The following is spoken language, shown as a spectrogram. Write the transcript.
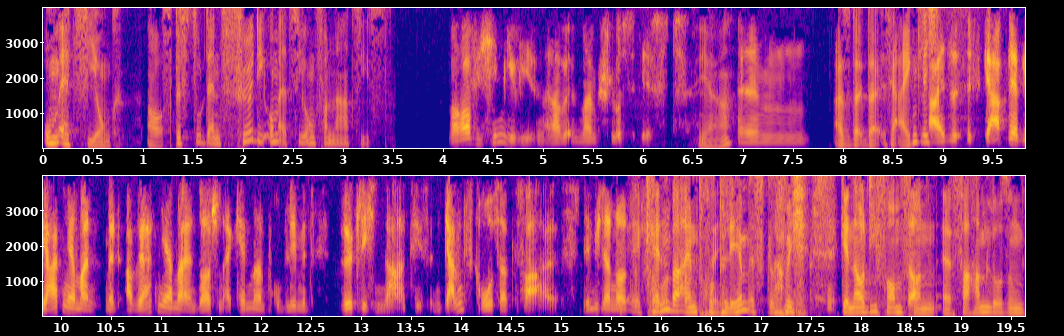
Umerziehung aus. Bist du denn für die Umerziehung von Nazis? Worauf ich hingewiesen habe in meinem Schluss ist, Ja. ähm, Also da, da ist ja eigentlich Also es gab ja, wir hatten ja mal mit, aber wir hatten ja mal in Deutschland erkennbar ein Problem mit wirklichen Nazis in ganz großer Zahl, nämlich dann erkennbar ein Problem ist, glaube ich, genau die Form von äh, Verharmlosung,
